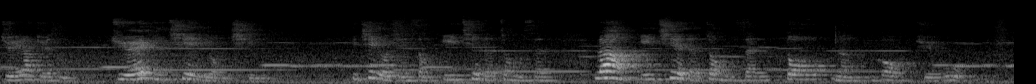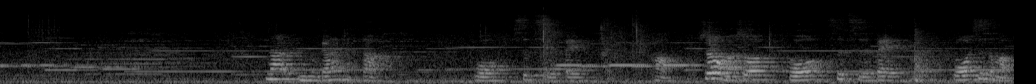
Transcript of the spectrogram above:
觉要觉什么？觉一切有情，一切有情什么？一切的众生，让一切的众生都能够觉悟。那我们刚刚讲到，佛是慈悲，好，所以我们说佛是慈悲，佛是什么？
